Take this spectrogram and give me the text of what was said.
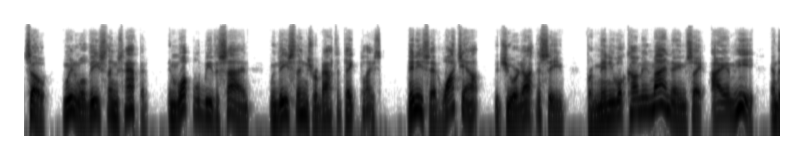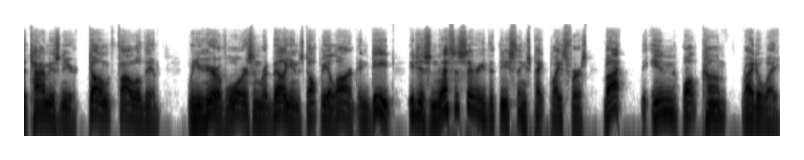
So when will these things happen? And what will be the sign when these things are about to take place? Then he said, Watch out that you are not deceived, for many will come in my name, say, I am he, and the time is near. Don't follow them. When you hear of wars and rebellions, don't be alarmed. Indeed, it is necessary that these things take place first, but the end won't come right away.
